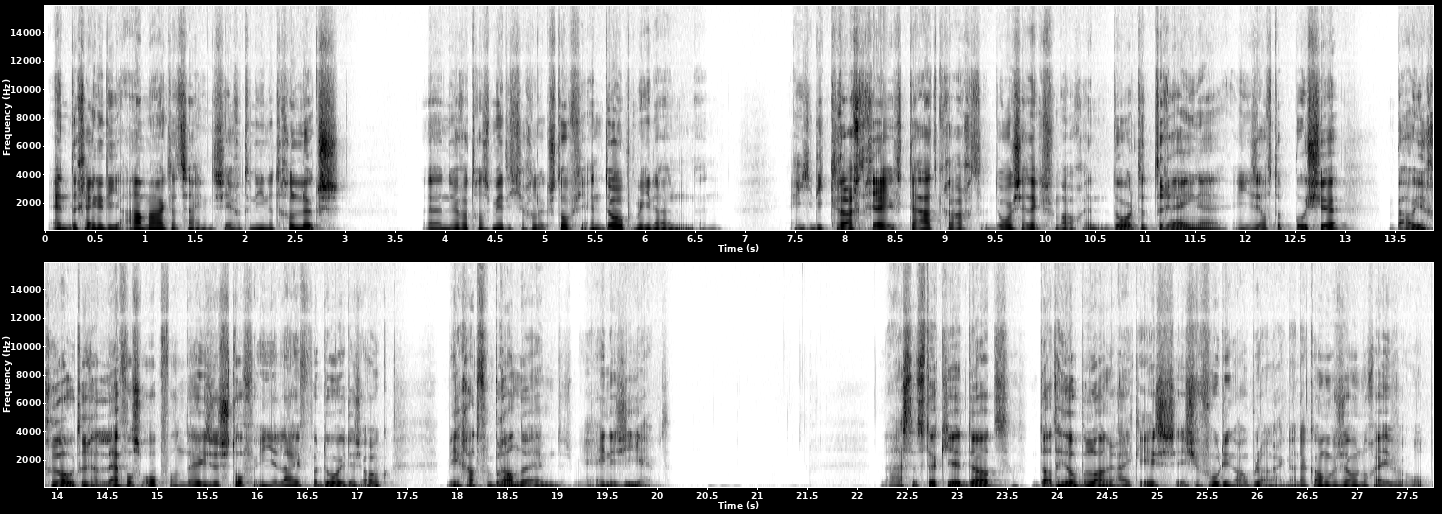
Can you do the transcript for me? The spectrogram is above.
En degene die je aanmaakt, dat zijn serotonine, het geluks uh, neurotransmittertje, gelukstofje en dopamine. Een, een, eentje die kracht geeft, daadkracht, doorzettingsvermogen. En door te trainen en jezelf te pushen, bouw je grotere levels op van deze stoffen in je lijf, waardoor je dus ook meer gaat verbranden en dus meer energie hebt. Naast het stukje dat dat heel belangrijk is, is je voeding ook belangrijk. Nou, daar komen we zo nog even op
